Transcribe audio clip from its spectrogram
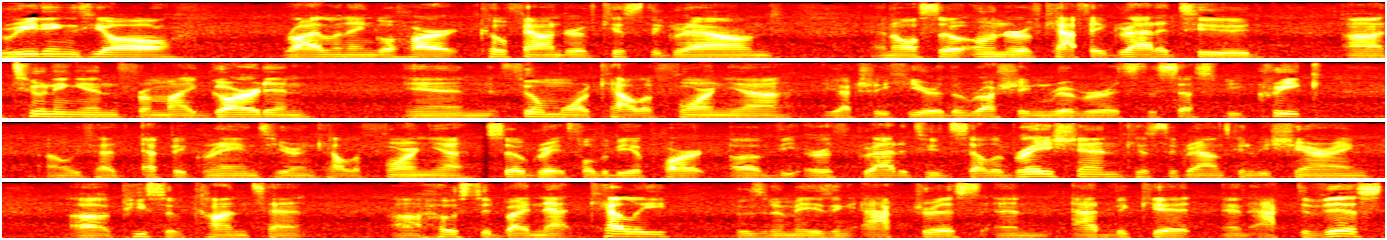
Greetings, y'all. Ryland Englehart, co-founder of Kiss the Ground and also owner of Cafe Gratitude, uh, tuning in from my garden in Fillmore, California. You actually hear the rushing river. It's the Sespe Creek. Uh, we've had epic rains here in California. So grateful to be a part of the Earth Gratitude Celebration. Kiss the Ground's gonna be sharing a piece of content uh, hosted by Nat Kelley, who's an amazing actress and advocate and activist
